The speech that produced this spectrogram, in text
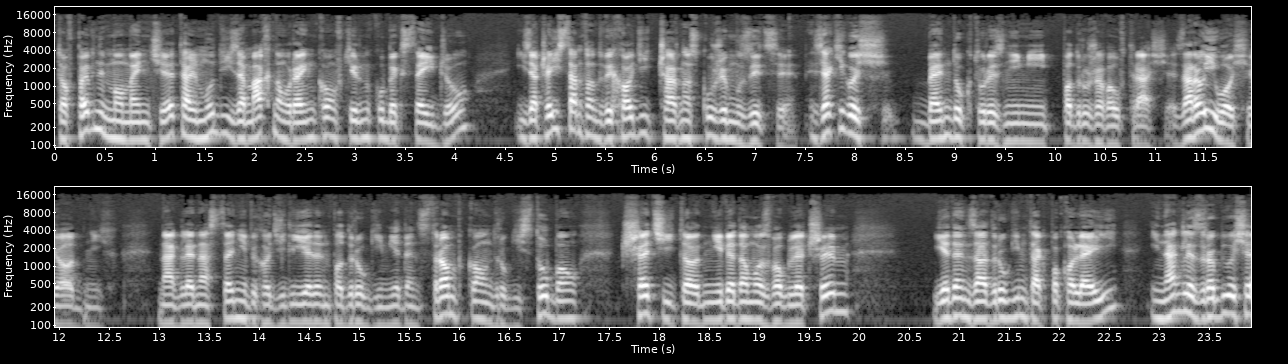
to w pewnym momencie Talmudi zamachnął ręką w kierunku backstage'u i zaczęli stamtąd wychodzić czarnoskórzy muzycy. Z jakiegoś będu, który z nimi podróżował w trasie. Zaroiło się od nich. Nagle na scenie wychodzili jeden po drugim, jeden z trąbką, drugi z tubą, trzeci to nie wiadomo z w ogóle czym, jeden za drugim tak po kolei. I nagle zrobiło się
